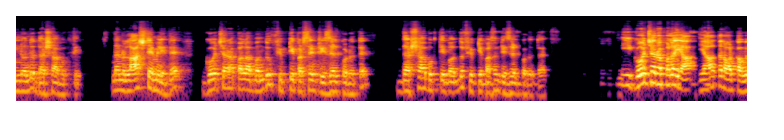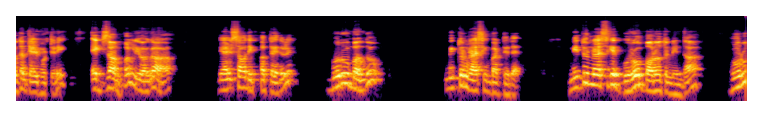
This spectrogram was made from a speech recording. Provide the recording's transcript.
ಇನ್ನೊಂದು ದಶಾಭುಕ್ತಿ. ನಾನು ಲಾಸ್ಟ್ ಟೈಮ್ ಹೇಳಿದ್ದೆ, ಗೋಚಾರ ಫಲ ಬಂದು ಫಿಫ್ಟಿ ಪರ್ಸೆಂಟ್ ರಿಸಲ್ಟ್ ಕೊಡುತ್ತೆ, ದಶಾಭುಕ್ತಿ ಬಂದು ಫಿಫ್ಟಿ ಪರ್ಸೆಂಟ್ ರಿಸಲ್ಟ್ ಕೊಡುತ್ತೆ. ಈ ಗೋಚಾರ ಫಲ ಯಾ, ಯಾವ ತರ ವರ್ಕ್ ಆಗುತ್ತೆ ಅಂತ ಹೇಳ್ಬಿಡ್ತೀನಿ. ಎಕ್ಸಾಂಪಲ್ ಇವಾಗ ಎರಡ್ ಸಾವಿರದ ಇಪ್ಪತ್ತೈದರಲ್ಲಿ ಗುರು ಬಂದು ಮಿಥುನ್ ರಾಶಿಗೆ ಬರ್ತಿದೆ. ಮಿಥುನ್ ರಾಶಿಗೆ ಗುರು ಬರೋದ್ರಿಂದ, ಗುರು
